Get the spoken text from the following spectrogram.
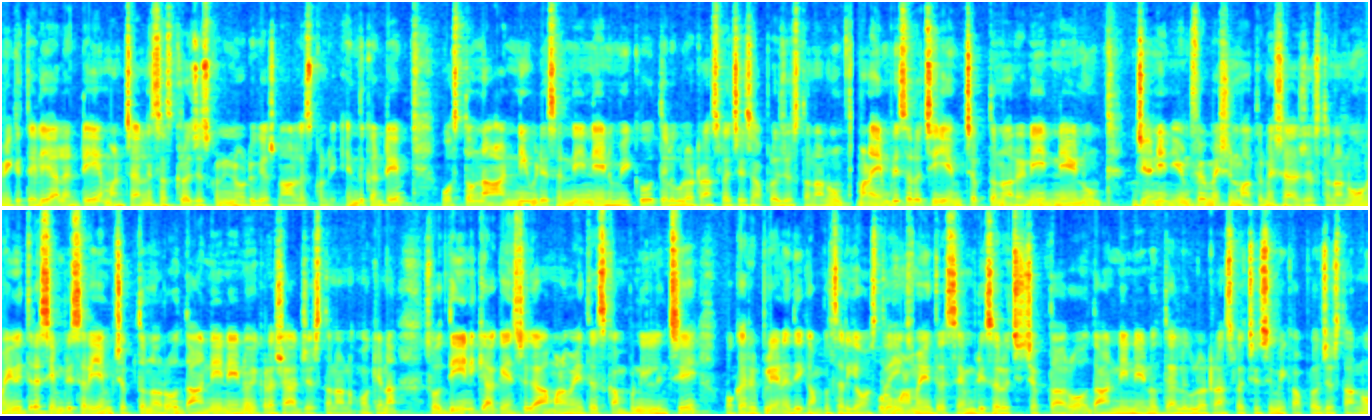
మీకు తెలియాలంటే మన ఛానల్ని సబ్స్క్రైబ్ చేసుకుని నోటిఫికేషన్ ఆన్ చేసుకోండి ఎందుకంటే వస్తున్న అన్ని వీడియోస్ అన్ని నేను మీకు తెలుగులో ట్రాన్స్లేట్ చేసి అప్లోడ్ చేస్తున్నాను. మన ఎండి సార్ వచ్చి ఏం చెప్తున్నారని నేను జెన్యున్ ఇన్ఫర్మేషన్ మాత్రమే షేర్ చేస్తున్నాను. మైత్రస్ ఎండి సార్ ఏం చెప్తున్నారో దాన్ని నేను ఇక్కడ షేర్ చేస్తున్నాను. ఓకేనా? సో దీనికి అగేన్స్ట్గా మన మైత్రస్ కంపెనీ నుంచి ఒక రిప్లై అనేది కంపల్సరీగా వస్తుంది మన మైత్రస్ ఎండి సార్ వచ్చి చెప్తారో దాన్ని నేను తెలుగులో ట్రాన్స్లేట్ చేసి మీకు అప్లోడ్ చేస్తాను.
